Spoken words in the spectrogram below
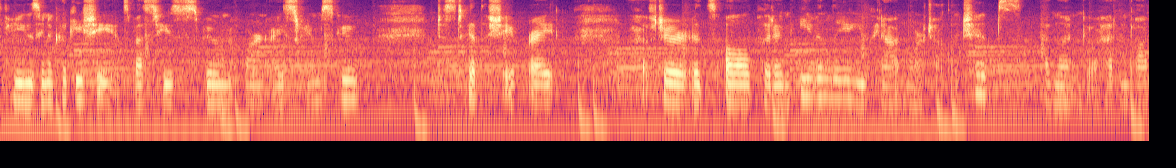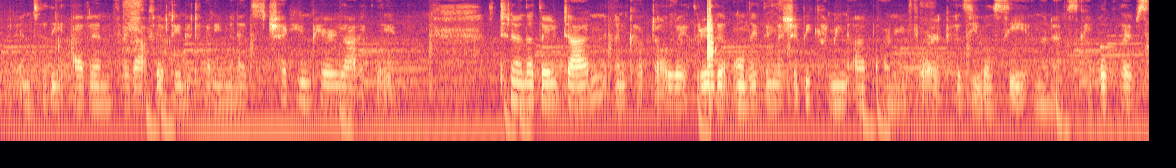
If you're using a cookie sheet, it's best to use a spoon or an ice cream scoop just to get the shape right. After it's all put in evenly, you can add more chocolate chips and then go ahead and pop it into the oven for about 15 to 20 minutes, checking periodically to know that they're done and cooked all the way through. The only thing that should be coming up on your fork, as you will see in the next couple clips,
